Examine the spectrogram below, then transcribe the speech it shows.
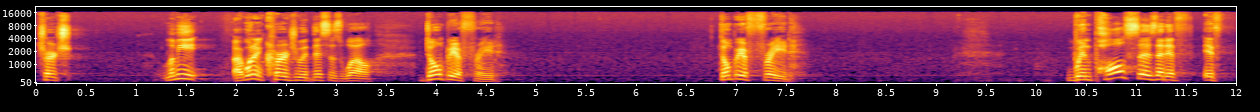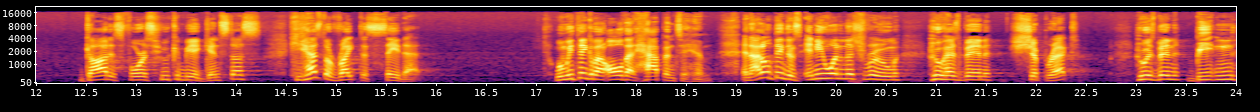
Church, let me, I want to encourage you with this as well. Don't be afraid. Don't be afraid. When Paul says that if, if God is for us, who can be against us? He has the right to say that. When we think about all that happened to him, and I don't think there's anyone in this room who has been shipwrecked, who has been beaten,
